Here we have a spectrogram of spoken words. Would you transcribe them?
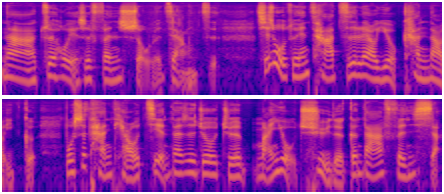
那最后也是分手了这样子。其实我昨天查资料也有看到一个，不是谈条件，但是就觉得蛮有趣的，跟大家分享。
